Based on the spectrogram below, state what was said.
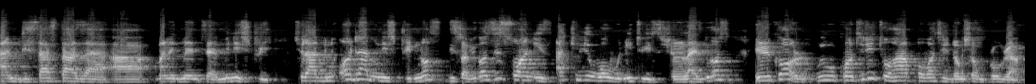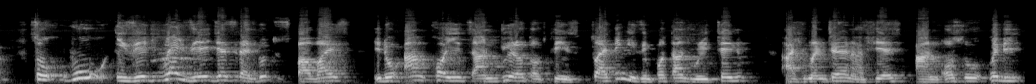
and disasters uh, uh, management uh, ministry? Should have been other ministry, not this one, because this one is actually what we need to institutionalize. Because you recall, we will continue to have poverty reduction program. So who is it? Where is the agency that is going to supervise, you know, anchor it and do a lot of things? So I think it's important we retain our humanitarian affairs and also maybe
